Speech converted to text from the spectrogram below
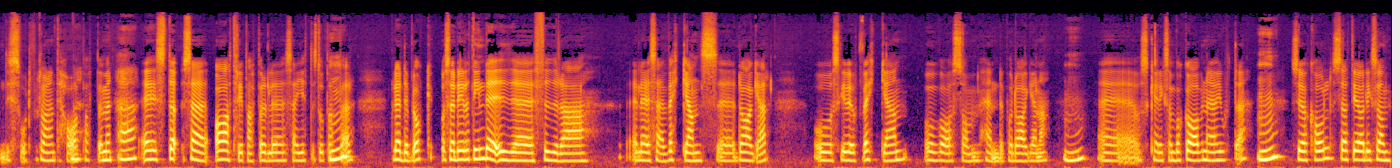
det är svårt att förklara, jag inte har Nej. papper men ja, eh, stö, så här A3-papper eller så här jättestort papper. Mm. Blädderblock och så har jag delat in det i eh, fyra eller så här veckans dagar. Och skriva upp veckan och vad som händer på dagarna. mm, och så kan jag liksom bocka av när jag har gjort det. mm, Så jag har koll så att jag liksom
